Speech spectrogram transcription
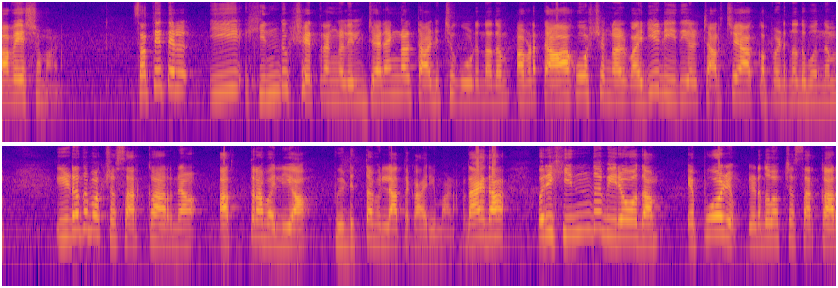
ആവേശമാണ്. സത്യത്തിൽ ഈ ഹിന്ദു ക്ഷേത്രങ്ങളിൽ ജനങ്ങൾ തടിച്ചുകൂടുന്നതും അവിടുത്തെ ആഘോഷങ്ങൾ വലിയ രീതിയിൽ ചർച്ചയാക്കപ്പെടുന്നതുമൊന്നും ഇടതുപക്ഷ സർക്കാരിന് അത്ര വലിയ പിടുത്തമില്ലാത്ത കാര്യമാണ്. അതായത് ഒരു ഹിന്ദു വിരോധം എപ്പോഴും ഇടതുപക്ഷ സർക്കാർ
